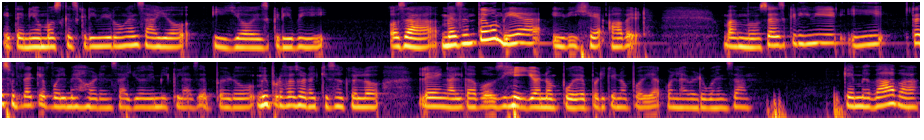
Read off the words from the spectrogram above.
Y teníamos que escribir un ensayo y yo escribí, o sea, me senté un día y dije, a ver, vamos a escribir y resulta que fue el mejor ensayo de mi clase, pero mi profesora quiso que lo lea en alta voz y yo no pude porque no podía con la vergüenza que me daba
